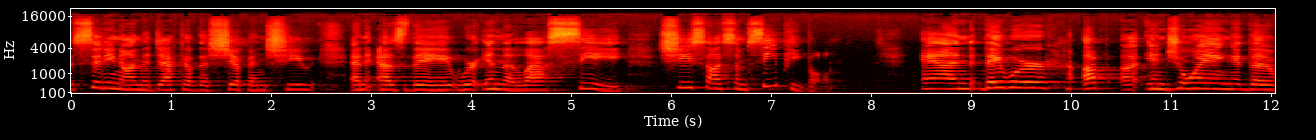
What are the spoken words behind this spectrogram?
sitting on the deck of the ship, and she, and as they were in the last sea, she saw some sea people, and they were up uh, enjoying the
